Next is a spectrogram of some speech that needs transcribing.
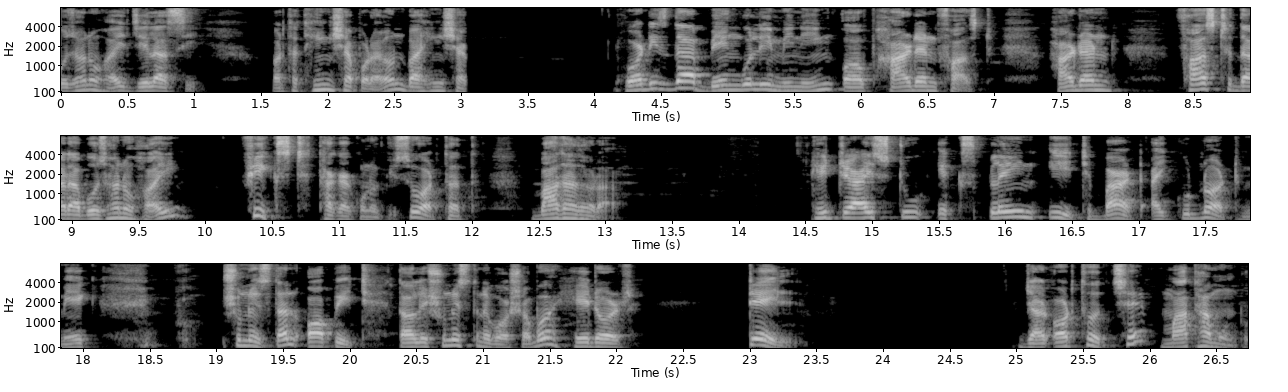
বোঝানো হয় জেলাসি, অর্থাৎ হিংসা পরায়ণ বা হিংসা। What is the Bengali meaning of hard and fast? Hard and fast দ্বারা বোঝানো হয় ফিক্সড থাকা কোনো কিছু, অর্থাৎ বাধা ধরা। He tries to explain it but I could not make শূন্যস্থান অফ ইট তাহলে শূন্যস্থানে বসাবো হেড অর টেইল যার অর্থ হচ্ছে মাথা মুন্ডু।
